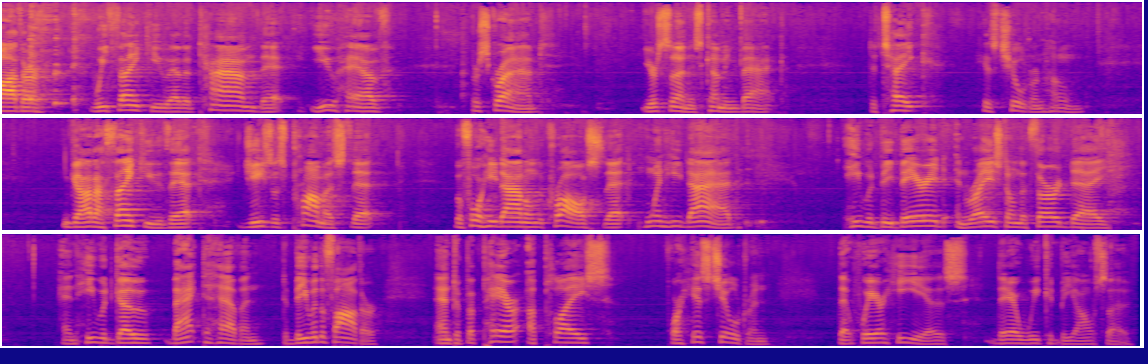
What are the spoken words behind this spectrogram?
Father, we thank you at a time that you have prescribed your son is coming back to take his children home. God, I thank you that Jesus promised that before he died on the cross, that when he died, he would be buried and raised on the third day, and he would go back to heaven to be with the Father and to prepare a place for his children that where he is, there we could be also.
